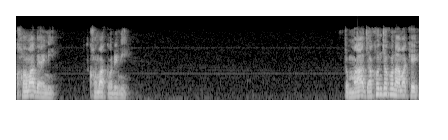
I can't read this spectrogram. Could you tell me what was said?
ক্ষমা দেয়নি, ক্ষমা করেনি। তো মা যখন যখন আমাকে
